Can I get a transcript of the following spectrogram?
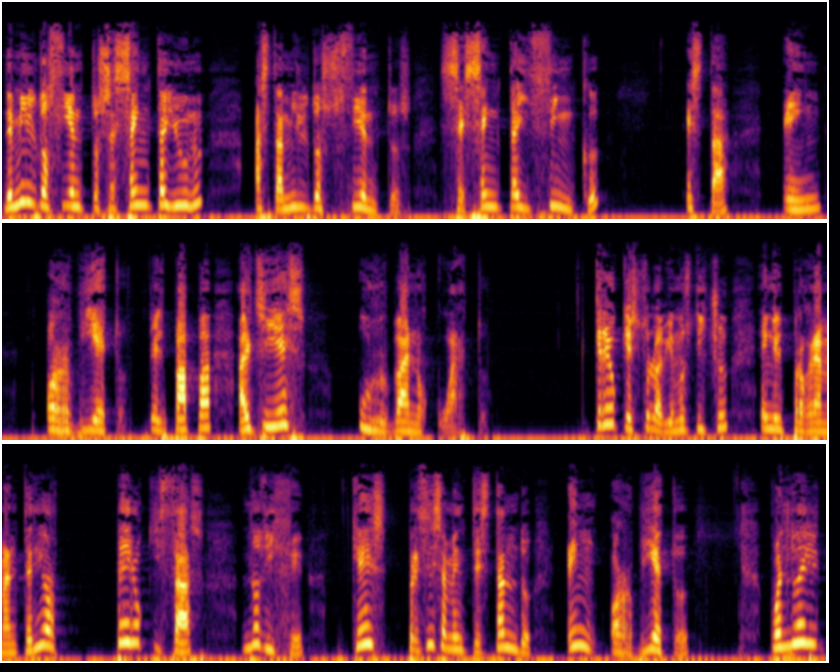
De 1261 hasta 1265 está en Orvieto. El Papa allí es Urbano IV. Creo que esto lo habíamos dicho en el programa anterior, pero quizás no dije que es precisamente estando en Orvieto, cuando él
